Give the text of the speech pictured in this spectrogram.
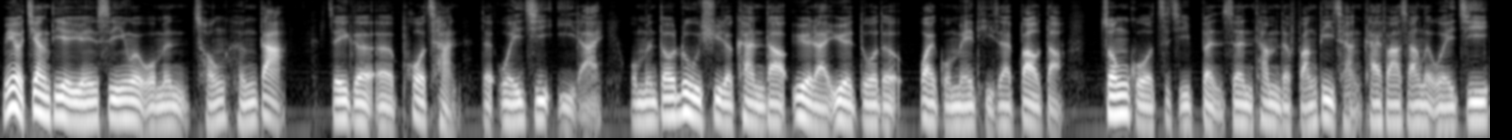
没有降低的原因是因为我们从恒大这个呃破产的危机以来，我们都陆续的看到越来越多的外国媒体在报道中国自己本身他们的房地产开发商的危机，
